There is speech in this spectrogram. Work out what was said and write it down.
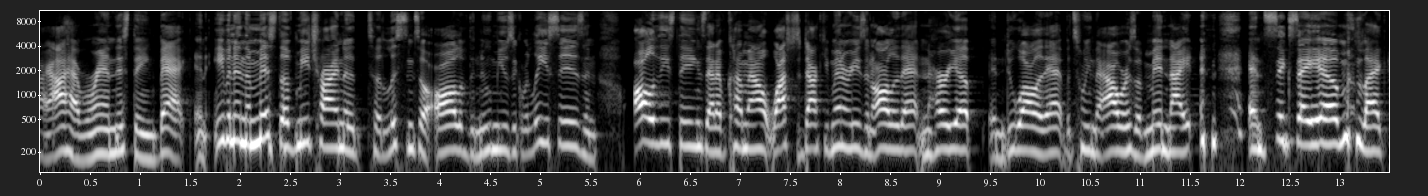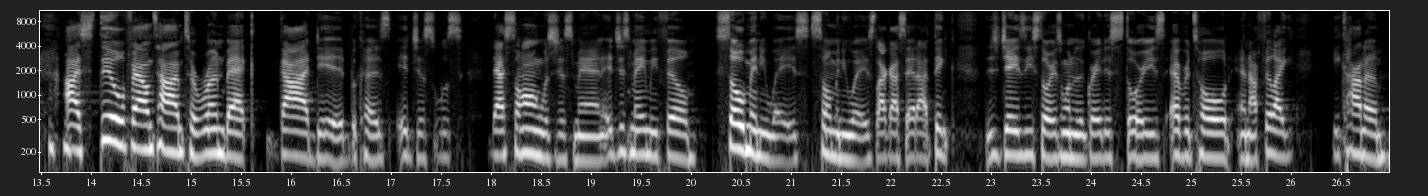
Like I have ran this thing back. And even in the midst of me trying to, to listen to all of the new music releases and all of these things that have come out, watch the documentaries and all of that, and hurry up and do all of that between the hours of midnight and 6 a.m., like I still found time to run back God did because it just was that song was just man, it just made me feel so many ways, so many ways. Like I said, I think this Jay-Z story is one of the greatest stories ever told. And I feel like he kind of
